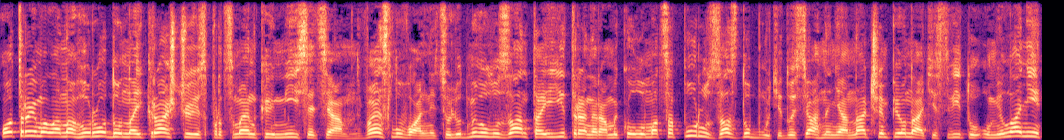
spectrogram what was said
Отримала нагороду найкращої спортсменки місяця. Веслувальницю Людмилу Лузан та її тренера Миколу Мацапуру за здобуті досягнення на чемпіонаті світу у Мілані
